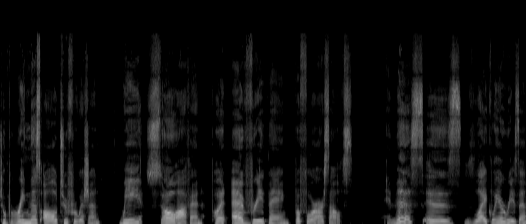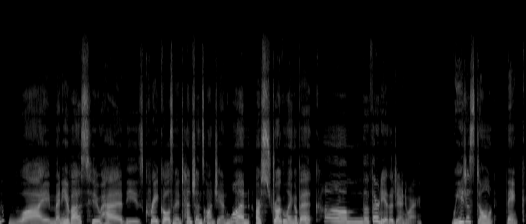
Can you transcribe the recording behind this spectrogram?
to bring this all to fruition. We so often put everything before ourselves. And this is likely a reason why many of us who had these great goals and intentions on Jan 1 are struggling a bit come the 30th of January. We just don't think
